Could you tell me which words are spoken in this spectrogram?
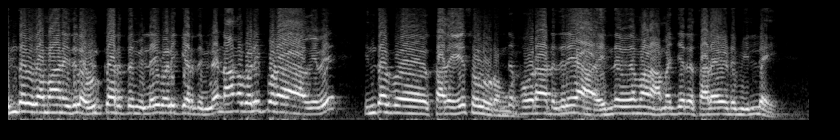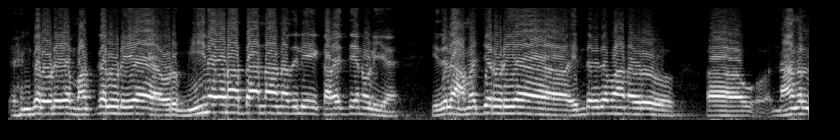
எந்த விதமான இதில் உள்கருத்தும் இல்லை வெளிக்கருத்தும் இல்லை. நாங்கள் வெளிப்படையாகவே இந்த கதையை சொல்கிறோம் இந்த போராட்டத்திலே எந்த விதமான அமைச்சர் தலையீடும் இல்லை. எங்களுடைய மக்களுடைய ஒரு மீனவனா தான் நான் அதிலே கலைத்தேன் ஒழிய இதில் அமைச்சருடைய எந்த விதமான ஒரு நாங்கள்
